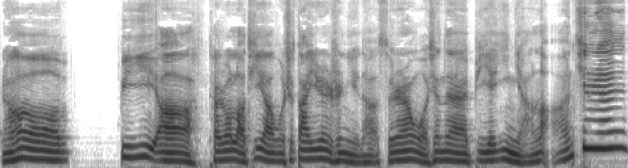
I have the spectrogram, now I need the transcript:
然后。毕业啊，他说老 T 啊，我是大一认识你的，虽然我现在毕业一年了啊，竟然，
